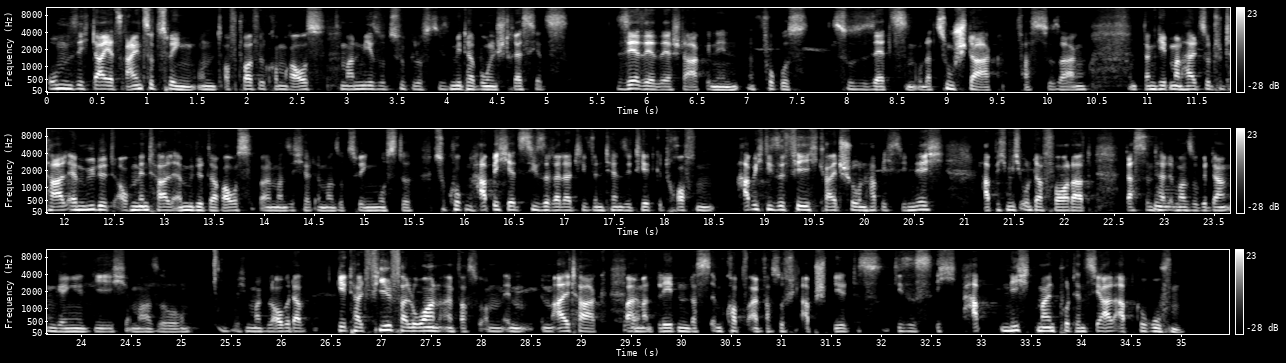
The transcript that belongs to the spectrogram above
um sich da jetzt reinzuzwingen und auf Teufel komm raus, einen Mesozyklus, diesen metabolen Stress jetzt sehr, sehr, sehr stark in den Fokus zu setzen oder zu stark fast zu sagen. Und dann geht man halt so total ermüdet, auch mental ermüdet daraus, weil man sich halt immer so zwingen musste, zu gucken, habe ich jetzt diese relative Intensität getroffen? Habe ich diese Fähigkeit schon? Habe ich sie nicht? Habe ich mich unterfordert? Das sind halt mhm. immer so Gedankengänge, die ich immer so, wo ich immer glaube, da geht halt viel verloren, einfach so im, im Alltag beim ja. Athleten, dass im Kopf einfach so viel abspielt. Das, dieses, ich habe nicht mein Potenzial abgerufen.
